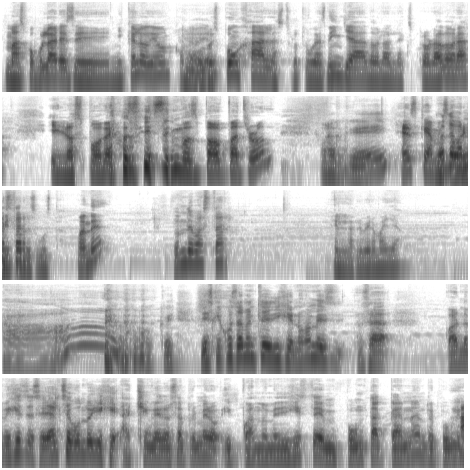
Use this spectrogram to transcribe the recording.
más populares de Nickelodeon, como Bob. Esponja, Las Tortugas Ninja, Dora la Exploradora y los poderosísimos Paw Patrol. Ok. Es que a mis ¿Dónde van a sobrinitos les gusta. ¿Mande? ¿Dónde va a estar? En la Riviera Maya. Ah, ok. Y es que justamente dije, no mames, o sea, cuando me dijiste sería el segundo, yo dije, ah, chinga, a estar primero. Y cuando me dijiste en Punta Cana, en República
